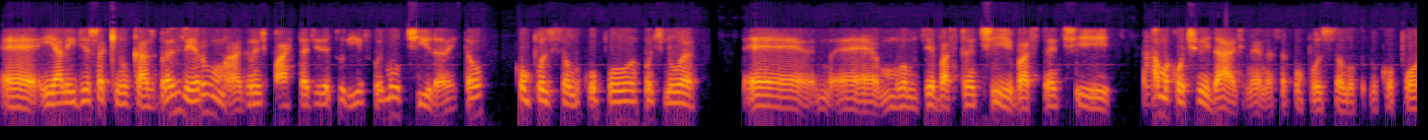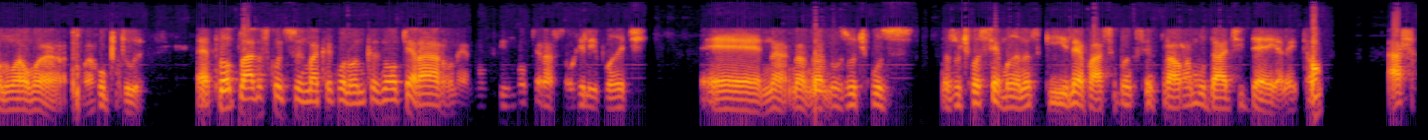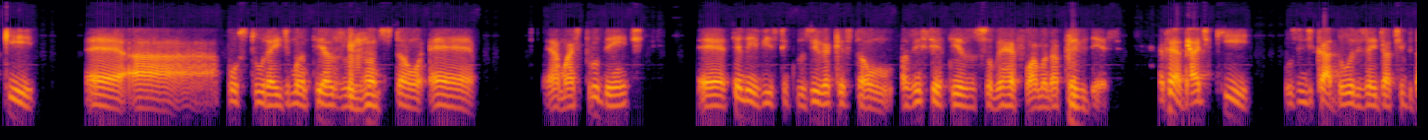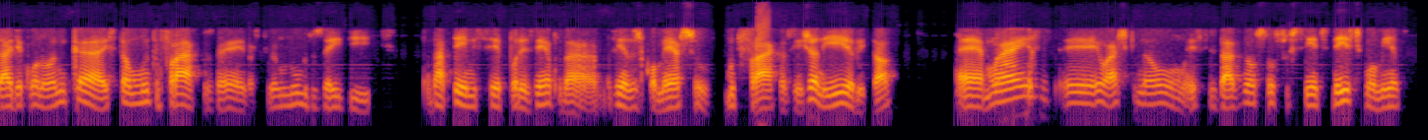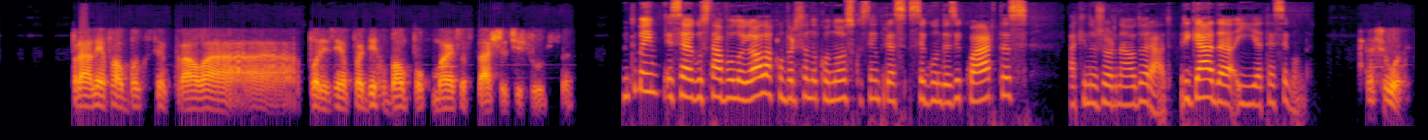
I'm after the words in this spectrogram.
É, e além disso, aqui no caso brasileiro, uma grande parte da diretoria foi mantida. Né? Então, a composição do Copom continua, é, é, vamos dizer, bastante, bastante há uma continuidade né, nessa composição no, no Copom, não há uma, uma ruptura. É, por outro lado, as condições macroeconômicas não alteraram, né, não tem uma alteração relevante é, na, na, na, nos últimos, nas últimas semanas que levasse o Banco Central a mudar de ideia. Né? Então, acho que é, a postura aí de manter as juros onde estão é, é a mais prudente, é, tendo em vista, inclusive, a questão, as incertezas sobre a reforma da Previdência. É verdade que os indicadores aí de atividade econômica estão muito fracos, né? Nós tivemos números aí de, da PMC, por exemplo, da venda de comércio muito fracas em janeiro e tal. É, mas é, eu acho que não, esses dados não são suficientes neste momento para levar o Banco Central a, por exemplo, a derrubar um pouco mais as taxas de juros. Né? Muito bem, esse é Gustavo Loyola conversando conosco sempre às segundas e quartas aqui no Jornal Dourado. Obrigada e até segunda. Até segunda.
